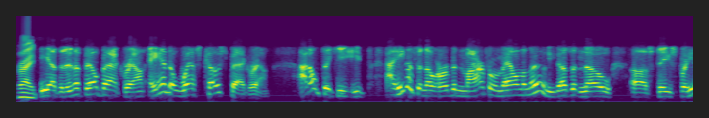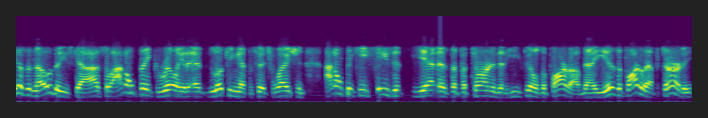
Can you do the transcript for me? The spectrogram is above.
Right. He has an NFL background and a West Coast background. I don't think he he he doesn't know Urban Meyer from a man on the moon. He doesn't know uh, Steve Spurrier. He doesn't know these guys. So I don't think really, at, looking at the situation, I don't think he sees it yet as the fraternity that he feels a part of. Now he is a part of that fraternity.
